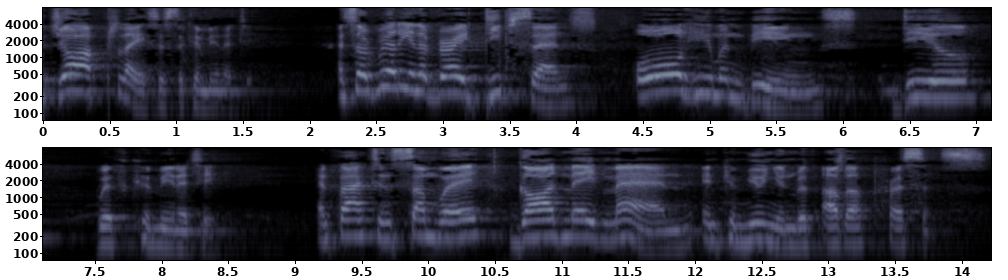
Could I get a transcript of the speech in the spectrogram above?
job place is the community. And so really in a very deep sense, all human beings deal with community. In fact, in some way, God made man in communion with other persons.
